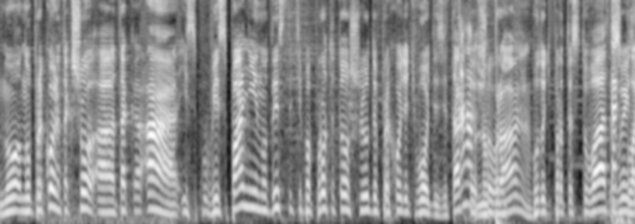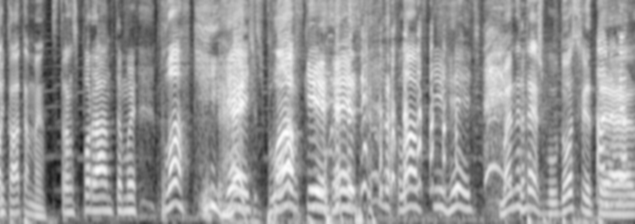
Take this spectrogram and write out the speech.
Ну, ну прикольно, так що, а, так, а, ісп- в Іспанії нудисти, типу, проти того, що люди приходять в одязі, так? Ага. Те, Ну, що правильно. Будуть протестувати, З вийдуть плакатами. з транспарантами. Плавки геть! Геть, плавки плавки геть! Плавки геть! У мене теж був досвід. А, Е,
